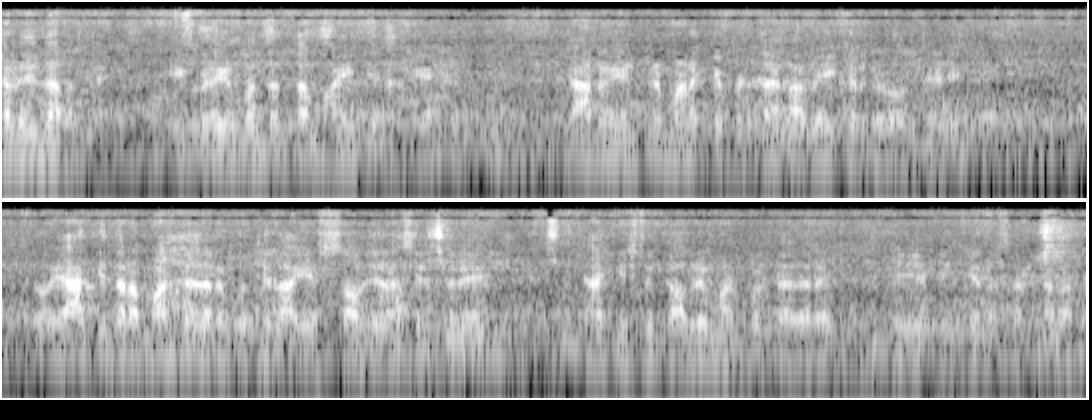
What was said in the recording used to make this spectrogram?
ತಡೆದಿದ್ದಾರಂತೆ. ಈ ಬೆಳಗ್ಗೆ ಬಂದಂಥ ಮಾಹಿತಿ ನನಗೆ. ಯಾರು ಎಂಟ್ರಿ ಮಾಡೋಕ್ಕೆ ಬಿಡ್ತಾ ಇಲ್ಲ ವೆಹಿಕಲ್ಗಳು ಅಂತೇಳಿ. ಸೊ ಯಾಕೆ ಈ ಥರ ಮಾಡ್ತಾ ಇದ್ದಾರೆ ಗೊತ್ತಿಲ್ಲ. ಎಷ್ಟು ಸಾವಿರ ಜನ ಸೇರ್ತಾರೆ. ಯಾಕೆ ಇಷ್ಟು ಗಾಬರಿ ಮಾಡ್ಕೊಳ್ತಾ ಇದ್ದಾರೆ ಬಿ ಜೆ ಪಿ ಕೇಂದ್ರ ಸರ್ಕಾರ ಅಂತ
